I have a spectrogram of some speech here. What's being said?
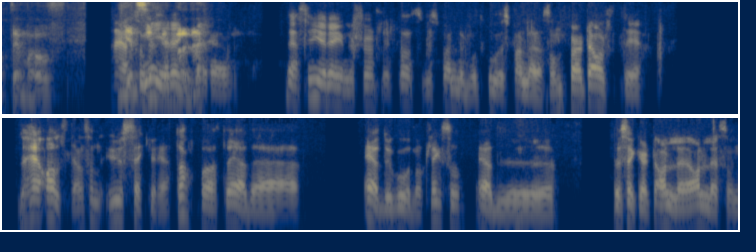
At det må jo gi en selvtillit bare det. det som gir egentlig sjøltillit, altså du spiller mot gode spillere og sånn. For det er alltid du har alltid en sånn usikkerhet da, på at er, det, er du god nok, liksom? Er du Det er sikkert alle, alle som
